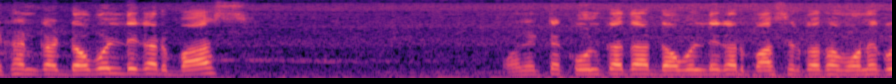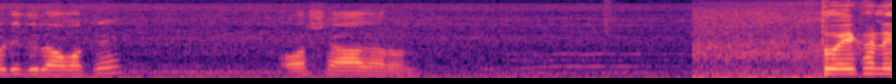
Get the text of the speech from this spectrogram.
এখানকার ডবল ডেকার বাস অনেকটা কলকাতার ডবল ডেকার বাসের কথা মনে করিয়ে দিল আমাকে। অসাধারণ। তো এখানে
